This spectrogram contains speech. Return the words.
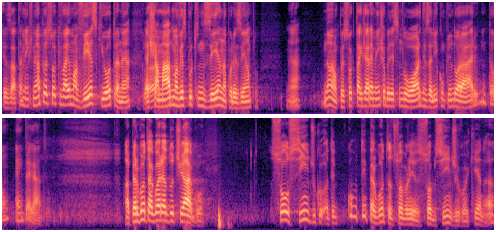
Exatamente. Não é a pessoa que vai uma vez que outra, né? É claro. É chamado uma vez por quinzena, por exemplo. Né? Não, é uma pessoa que está diariamente obedecendo ordens ali, cumprindo horário, então é empregado. A pergunta agora é do Tiago. Sou síndico, como tem perguntas sobre, sobre síndico aqui, né?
